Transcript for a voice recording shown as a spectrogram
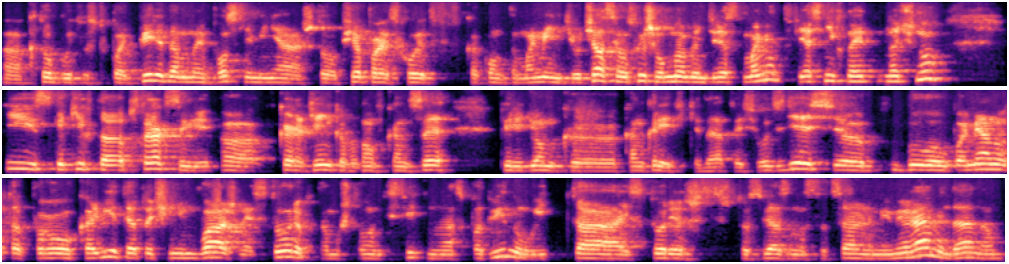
а, кто будет выступать передо мной, после меня, что вообще происходит в каком-то моменте. Вот сейчас я услышал много интересных моментов, я с них начну и с каких-то абстракций а, коротенько потом в конце перейдем к конкретике. Да? То есть вот здесь э, было упомянуто про ковид, это очень важная история, потому что он действительно нас подвинул, и та история, что связана с социальными мирами, да, но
